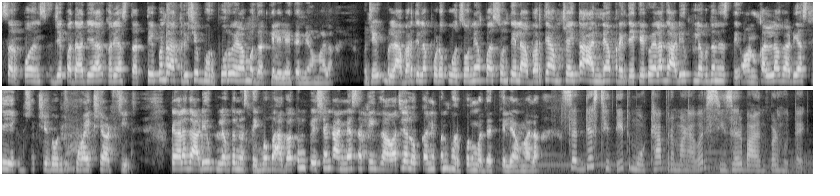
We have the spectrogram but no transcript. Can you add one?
सरपंच जे पदाधिकारी असतात ते पण रात्रीचे भरपूर वेळा मदत केलेली आहे त्यांनी आम्हाला. म्हणजे लाभार्थीला पुढे पोहोचवण्यापासून ते लाभार्थी आमच्या इथं आणण्यापर्यंत एक एक वेळेला गाडी उपलब्ध नसते. ऑनकॉलला गाडी असली एक एकशे दोन किंवा एकशे आठची त्यावेळेला गाडी उपलब्ध नसते. मग भागातून पेशंट आणण्यासाठी गावातल्या लोकांनी पण भरपूर मदत केली आम्हाला. सद्यस्थितीत मोठ्या प्रमाणावर सीझर बाळणपण होत आहे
